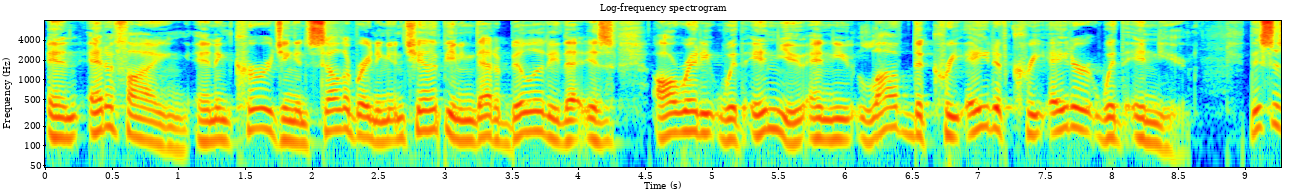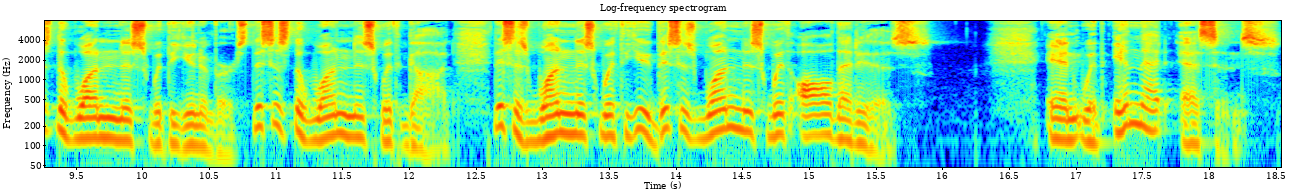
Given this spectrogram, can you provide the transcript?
and edifying and encouraging and celebrating and championing that ability that is already within you, and you love the creative creator within you. This is the oneness with the universe. This is the oneness with God. This is oneness with you. This is oneness with all that is. And within that essence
